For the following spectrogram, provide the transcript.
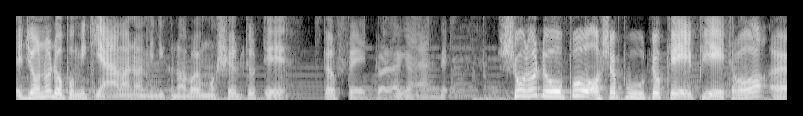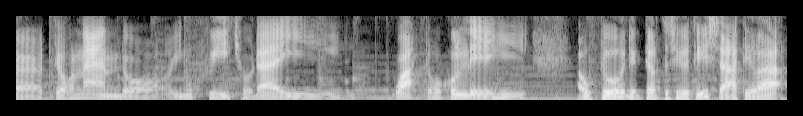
e il giorno dopo mi chiamano e mi dicono avremmo scelto te, perfetto, alla grande. Solo dopo ho saputo che Pietro, eh, tornando in ufficio dai quattro colleghi autori del terzo segreto di satira,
